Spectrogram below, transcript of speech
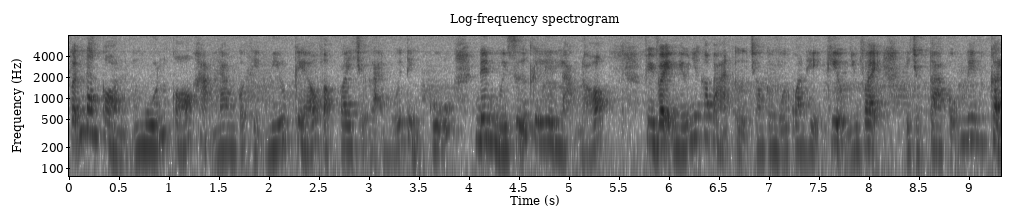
vẫn đang còn muốn có khả năng có thể níu kéo và quay trở lại mối tình cũ nên mới giữ cái liên lạc đó. Vì vậy nếu như các bạn ở trong cái mối quan hệ kiểu như vậy thì chúng ta cũng nên cẩn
